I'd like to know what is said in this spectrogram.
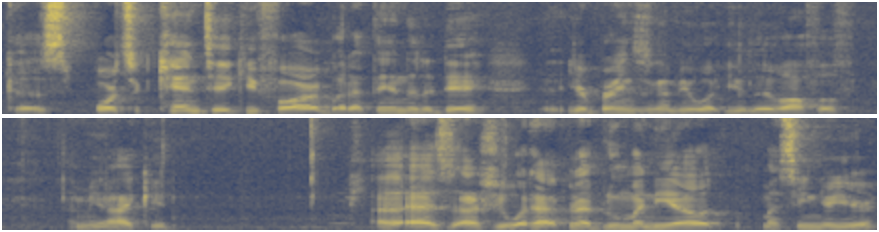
because sports can take you far, but at the end of the day, your brains is going to be what you live off of. I mean, I could, uh, as actually what happened, I blew my knee out my senior year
